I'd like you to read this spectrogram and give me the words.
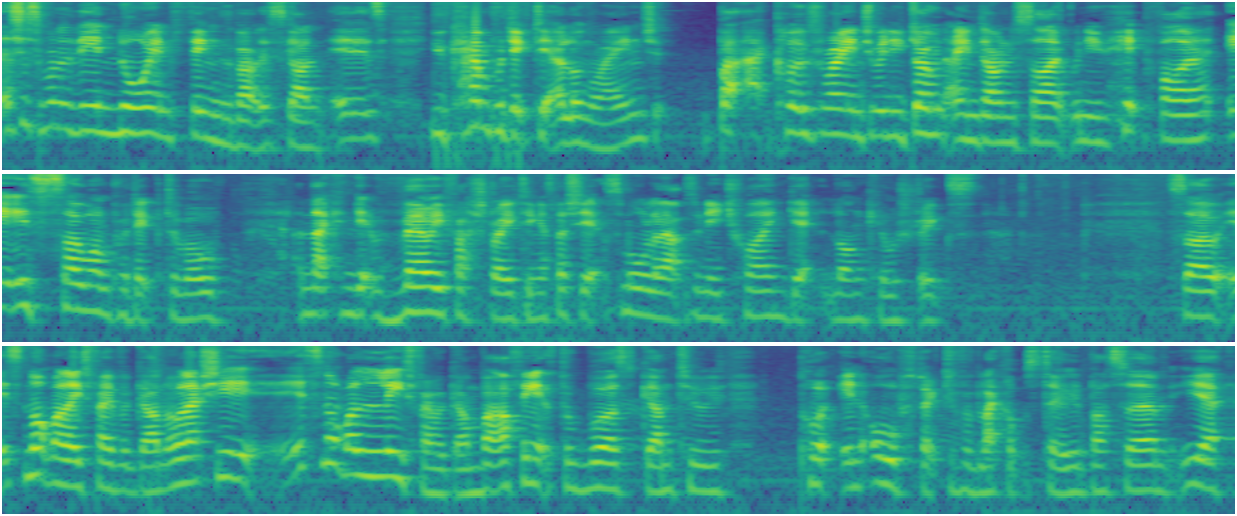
that's just one of the annoying things about this gun is you can predict it at long range, but at close range, when you don't aim down the sight, when you hit fire, it is so unpredictable. And that can get very frustrating, especially at smaller maps when you try and get long kill streaks. So it's not my least favourite gun. Well, actually, it's not my least favourite gun, but I think it's the worst gun to put in all perspective for Black Ops 2. But um, yeah,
